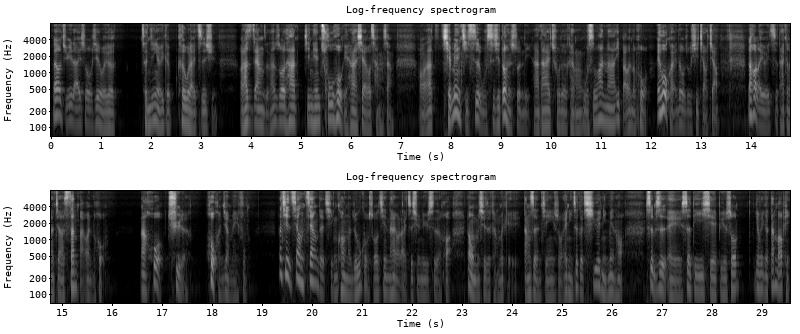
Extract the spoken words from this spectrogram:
那我举例来说，其实我一个曾经有一个客户来咨询。哦，他是这样子，他说他今天出货给他的下游厂商，哦，那前面几次五次其实都很顺利，啊，大概出了可能五十万啊、一百万的货，诶，货款也都有如期缴交。那后来有一次，他跟他交了三百万的货，那货去了，货款就没付。那其实像这样的情况呢，如果说今天他有来咨询律师的话，那我们其实可能会给当事人建议说，诶，你这个契约里面哈，是不是诶设定一些，比如说用一个担保品，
